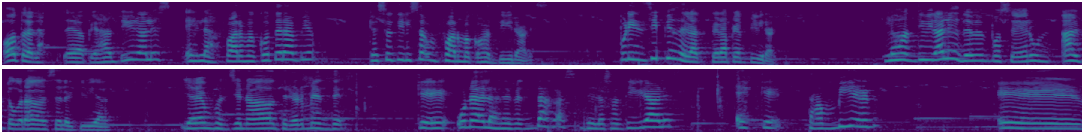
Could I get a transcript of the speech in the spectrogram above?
otra de las terapias antivirales es la farmacoterapia, que se utilizan fármacos antivirales. Principios de la terapia antiviral. Los antivirales deben poseer un alto grado de selectividad ya habíamos mencionado anteriormente que una de las desventajas de los antivirales es que también eh,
